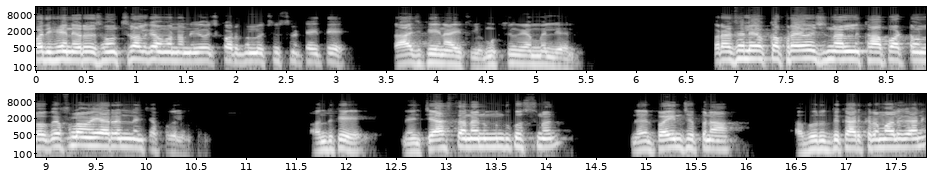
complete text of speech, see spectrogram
పదిహేను ఇరవై సంవత్సరాలుగా మన నియోజకవర్గంలో చూసినట్టయితే రాజకీయ నాయకులు ముఖ్యంగా ఎమ్మెల్యేలు ప్రజల యొక్క ప్రయోజనాలను కాపాడటంలో విఫలమయ్యారని నేను చెప్పగలుగుతాను అందుకే నేను చేస్తానని ముందుకు వస్తున్నాను నేను పైన చెప్పిన అభివృద్ధి కార్యక్రమాలు కానీ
